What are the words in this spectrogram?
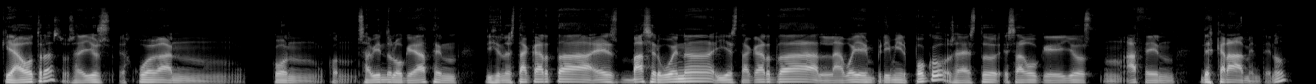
que a otras, o sea, ellos juegan con, sabiendo lo que hacen, diciendo esta carta es, va a ser buena y esta carta la voy a imprimir poco. O sea, esto es algo que ellos mm, hacen descaradamente, ¿no?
